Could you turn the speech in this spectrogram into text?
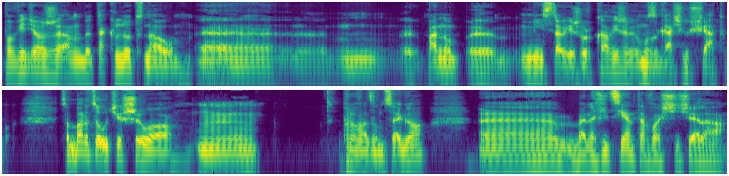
powiedział, że on by tak lutnął e, mm, panu e, ministrowi Żurkowi, żeby mu zgasił światło. Co bardzo ucieszyło mm, prowadzącego, e, beneficjenta, właściciela,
